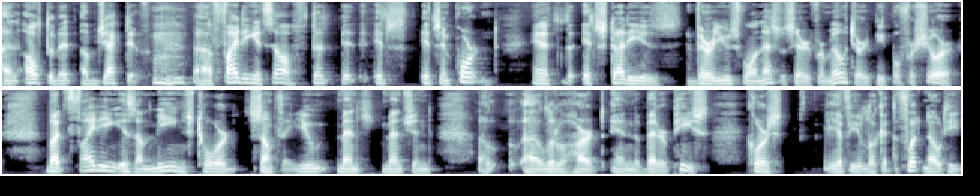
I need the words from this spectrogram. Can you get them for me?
an ultimate objective. Mm-hmm. Uh, fighting itself, it, it's it's important, and its its study is very useful and necessary for military people for sure. But fighting is a means toward something. You men- mentioned a, a, Liddell Hart and a better peace. Of course, if you look at the footnote, he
